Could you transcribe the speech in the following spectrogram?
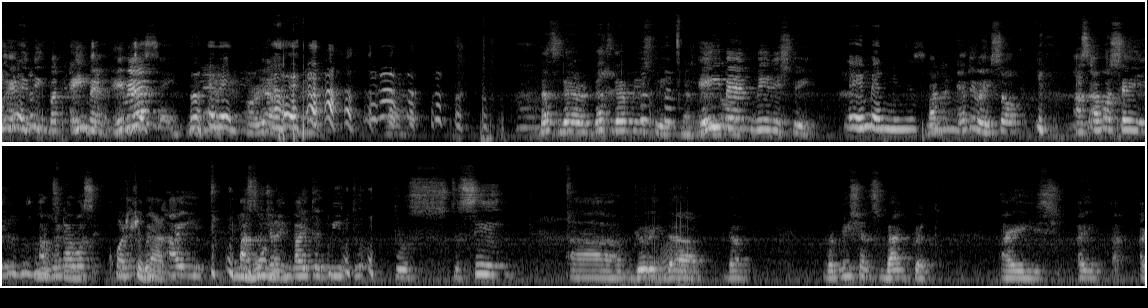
do anything but amen. Amen. Say, Amen. Oh yeah. Yeah. That's their that's their ministry. Amen ministry. Amen ministry. But anyway, so as I was saying, uh, when I was Question when that. I Pastor John invited me to to s- to sing uh, during the the the missions banquet, I I I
